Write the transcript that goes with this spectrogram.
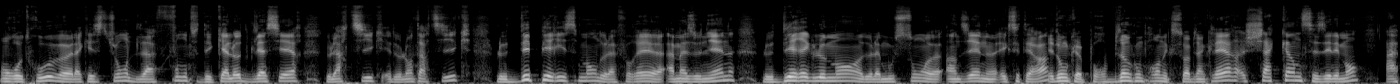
on retrouve la question de la fonte des calottes glaciaires de l'Arctique et de l'Antarctique, le dépérissement de la forêt amazonienne, le dérèglement de la mousson indienne, etc. Et donc, pour bien comprendre et que ce soit bien clair, chacun de ces éléments, à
